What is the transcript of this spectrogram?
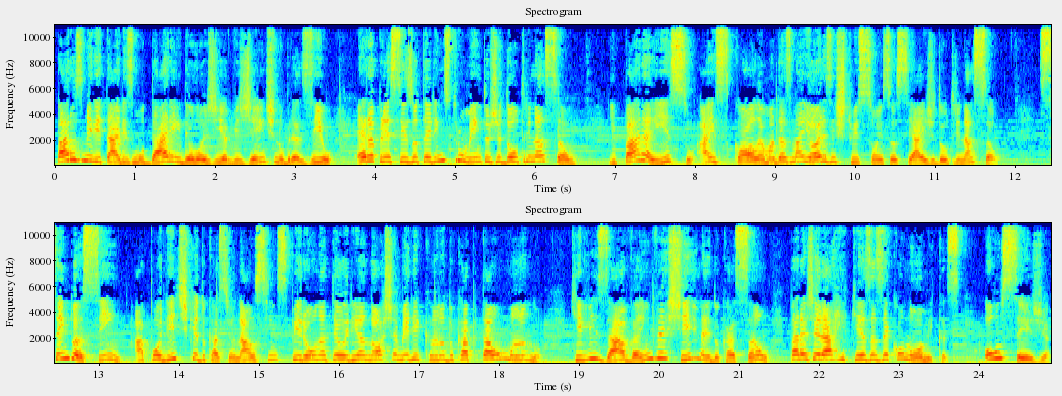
Para os militares mudarem a ideologia vigente no Brasil, era preciso ter instrumentos de doutrinação. E para isso, a escola é uma das maiores instituições sociais de doutrinação. Sendo assim, a política educacional se inspirou na teoria norte-americana do capital humano, que visava investir na educação para gerar riquezas econômicas, ou seja,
